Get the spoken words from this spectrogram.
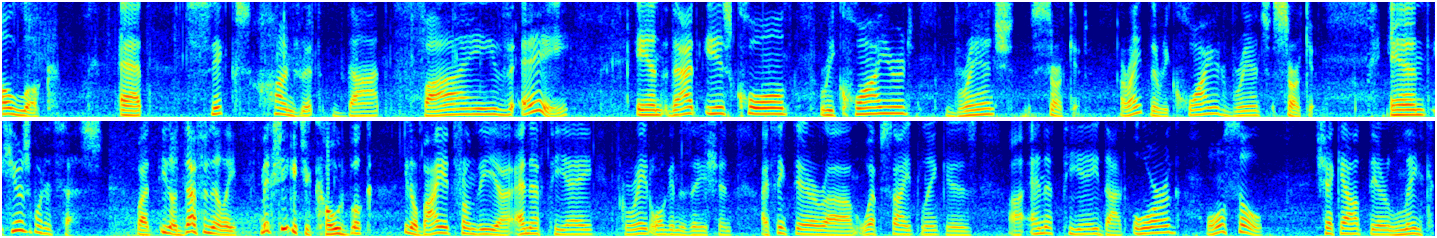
a look at 600.5a and that is called required branch circuit. All right, the required branch circuit. And here's what it says. But you know, definitely make sure you get your code book. You know, buy it from the uh, NFPA. Great organization. I think their uh, website link is uh, nfpa.org. Also, check out their link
